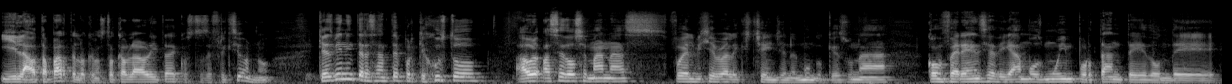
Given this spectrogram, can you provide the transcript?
y la otra parte, lo que nos toca hablar ahorita de costos de fricción, ¿no? Que es bien interesante porque justo hace dos semanas fue el Behavioral Exchange en el mundo, que es una conferencia, digamos, muy importante donde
